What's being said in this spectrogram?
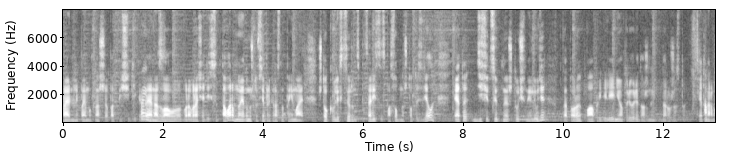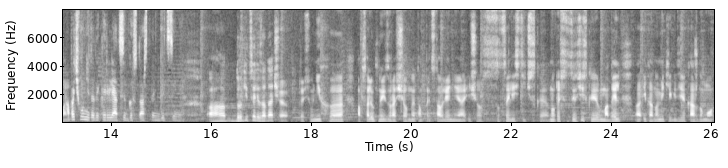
правильно ли поймут наши подписчики, когда Поймут. я назвал врача дефицит товаром, но я думаю, что все прекрасно понимают, что квалифицированные специалисты способны что-то сделать, это дефицитные штучные люди, которые по определению априори должны дороже стоить. Это а, нормально. А почему нет этой корреляции в государственной медицине? А другие цели задачи. То есть у них э, абсолютно извращенное там представление еще социалистическое. Ну, то есть социалистическая модель э, экономики, где каждому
